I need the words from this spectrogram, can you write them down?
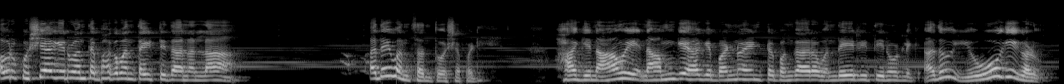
ಅವರು ಖುಷಿಯಾಗಿರುವಂತೆ ಭಗವಂತ ಇಟ್ಟಿದ್ದಾನಲ್ಲ. ಅದೇ ಒಂದು ಸಂತೋಷ ಪಡಿ. ಹಾಗೆ ನಾವೇ, ನಮಗೆ ಹಾಗೆ ಬಣ್ಣ, ಹೆಂಟು, ಬಂಗಾರ ಒಂದೇ ರೀತಿ ನೋಡಲಿಕ್ಕೆ, ಅದು ಯೋಗಿಗಳು.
